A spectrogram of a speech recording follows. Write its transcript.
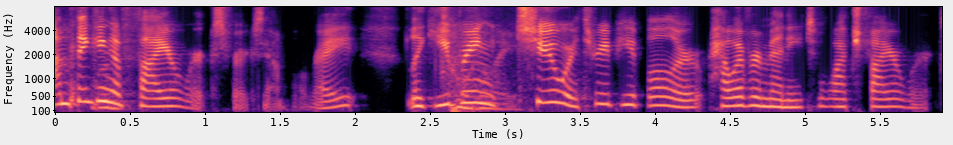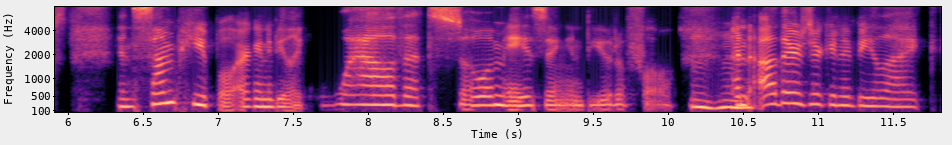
I'm thinking of fireworks, for example, right? Like you totally. bring two or three people or however many to watch fireworks. And some people are going to be like, wow, that's so amazing and beautiful. Mm-hmm. And others are going to be like,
